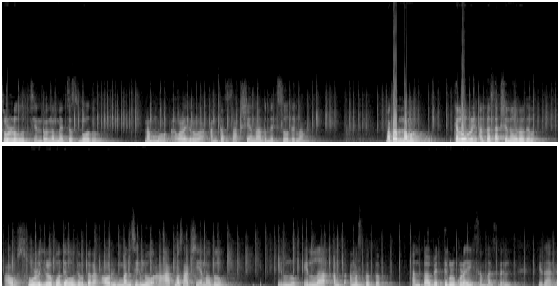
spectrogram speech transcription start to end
ಸುಳ್ಳು ಜನರನ್ನು ಮೆಚ್ಚಿಸ್ಬೋದು. ನಮ್ಮ ಒಳಗಿರುವ ಅಂಥ ಸಾಕ್ಷಿಯನ್ನು ಅದು ಮೆಚ್ಚಿಸೋದಿಲ್ಲ. ಮತ್ತು ಅದು ನಮಗೆ ಕೆಲವ್ರಿಗೆ ಅಂಥ ಸಾಕ್ಷಿನೂ ಇರೋದಿಲ್ಲ. ಅವ್ರು ಸುಳ್ಳು ಹೇಳ್ಕೊತೇ ಹೋಗಿರ್ತಾರೆ. ಅವ್ರಿಗೆ ಮನಸ್ಸಿಗೂ ಆತ್ಮಸಾಕ್ಷಿ ಅನ್ನೋದು ಇಲ್ಲೂ ಇಲ್ಲ ಅಂತ ಅನ್ನಿಸ್ತದೆ. ಅಂಥ ವ್ಯಕ್ತಿಗಳು ಕೂಡ ಈ ಸಮಾಜದಲ್ಲಿ ಇದ್ದಾರೆ.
